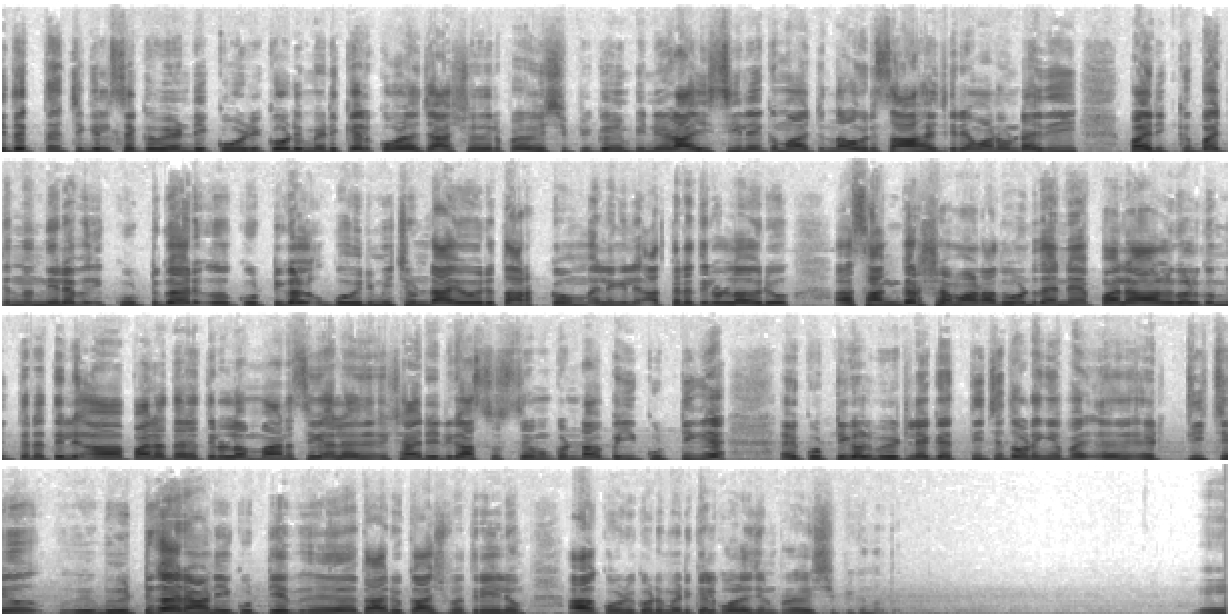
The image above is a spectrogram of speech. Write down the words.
വിദഗ്ധ ചികിത്സയ്ക്ക് വേണ്ടി കോഴിക്കോട് മെഡിക്കൽ കോളേജ് ആശുപത്രിയിൽ പ്രവേശിപ്പിക്കുകയും പിന്നീട് ഐ സിയിലേക്ക് മാറ്റുന്ന ഒരു സാഹചര്യമാണ് ഉണ്ടായത്. ഈ പരിക്ക് പറ്റുന്ന നില കൂട്ടുകാർ കുട്ടികൾ ഒരുമിച്ചുണ്ടായ ഒരു തർക്കവും അല്ലെങ്കിൽ അത്തരത്തിലുള്ള ഒരു സംഘർഷമാണ്. അതുകൊണ്ട് തന്നെ പല ആളുകൾക്കും ഇത്തരത്തിൽ പല പലതരത്തിലുള്ള മാനസിക അല്ലെങ്കിൽ ശാരീരിക അസ്വസ്ഥമൊക്കെ ഉണ്ടാകും അപ്പോൾ ഈ കുട്ടിയെ കുട്ടികൾ വീട്ടിലേക്ക് എത്തിച്ച് തുടങ്ങിയ എത്തിച്ച് വീട്ടുകാരാണ് ഈ കുട്ടിയെ താലൂക്ക് ആശുപത്രിയിലും ആ, കോഴിക്കോട് മെഡിക്കൽ കോളേജിൽ പ്രവേശിപ്പിക്കുന്നത്. ഈ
